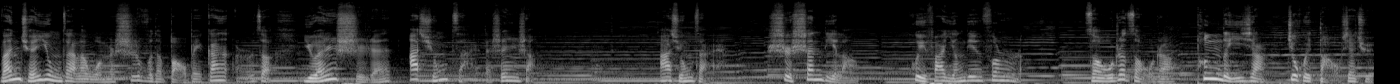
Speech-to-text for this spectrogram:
完全用在了我们师傅的宝贝干儿子原始人阿雄仔的身上。阿雄仔是山地狼，会发羊癫疯的，走着走着。砰的一下就会倒下去，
